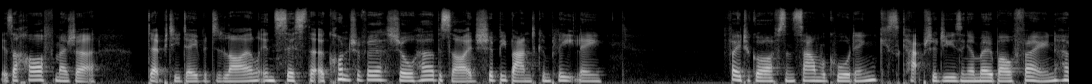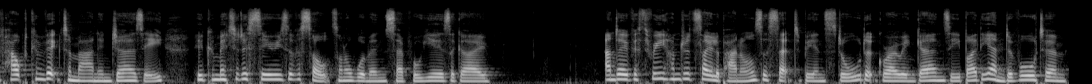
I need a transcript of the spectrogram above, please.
is a half measure. Deputy David de Lisle insists that a controversial herbicide should be banned completely. Photographs and sound recordings captured using a mobile phone have helped convict a man in Jersey who committed a series of assaults on a woman several years ago. And over 300 solar panels are set to be installed at Grow in Guernsey by the end of autumn.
